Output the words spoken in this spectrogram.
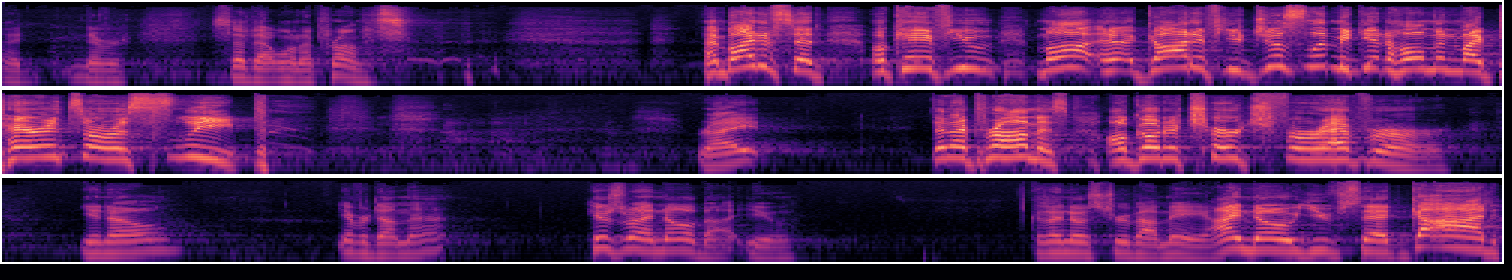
I never said that one, I promise. I might have said, okay, if you, Ma, uh, God, if you just let me get home and my parents are asleep, right? Then I promise I'll go to church forever. You know? You ever done that? Here's what I know about you, because I know it's true about me. I know you've said, God,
